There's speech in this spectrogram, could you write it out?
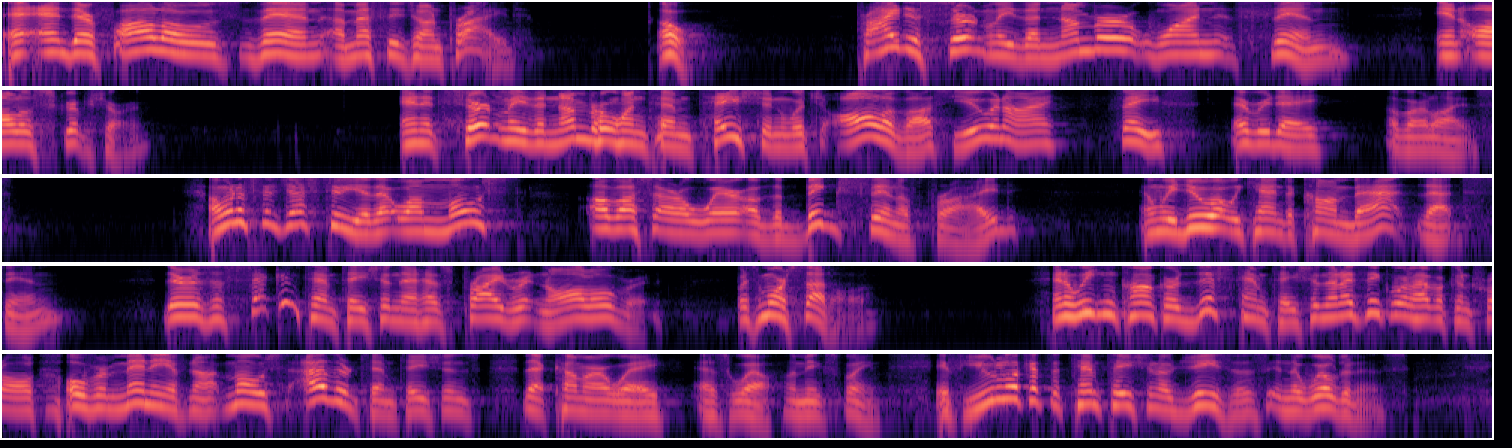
And, there follows then a message on pride. Oh, pride is certainly the number one sin in all of Scripture. And it's certainly the number one temptation which all of us, you and I, face every day of our lives. I want to suggest to you that while most of us are aware of the big sin of pride, and we do what we can to combat that sin, there is a second temptation that has pride written all over it, but it's more subtle. And if we can conquer this temptation, then I think we'll have a control over many, if not most, other temptations that come our way as well. Let me explain. If you look at the temptation of Jesus in the wilderness,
